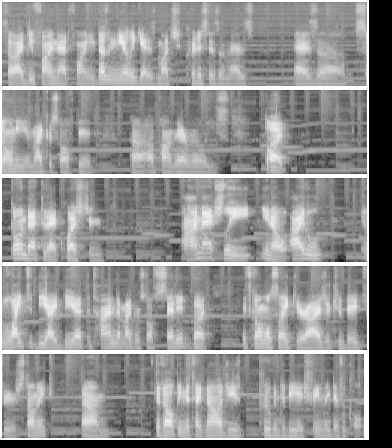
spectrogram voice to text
so I do find that funny. It doesn't nearly get as much criticism as as uh, Sony and Microsoft did uh, upon their release. But going back to that question, I'm actually, you know, I liked the idea at the time that Microsoft said it, but it's almost like your eyes are too big for your stomach. Um, developing the technology has proven to be extremely difficult.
